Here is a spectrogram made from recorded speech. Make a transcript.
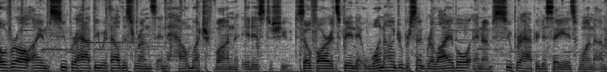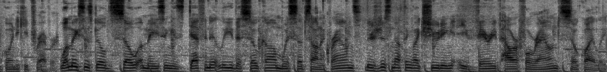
Overall, I am super happy with how this runs and how much fun it is to shoot. So far, it's been 100% reliable, and I'm super happy to say it's one I'm going to keep forever. What makes this build so amazing is definitely the SOCOM with subsonic rounds. There's just nothing like shooting a very powerful round so quietly.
